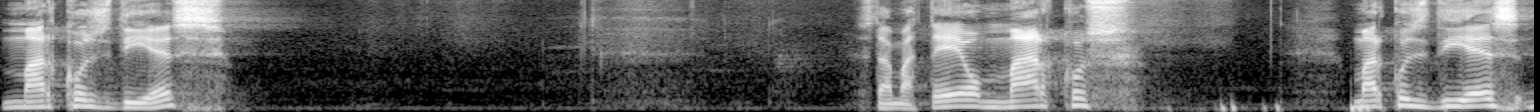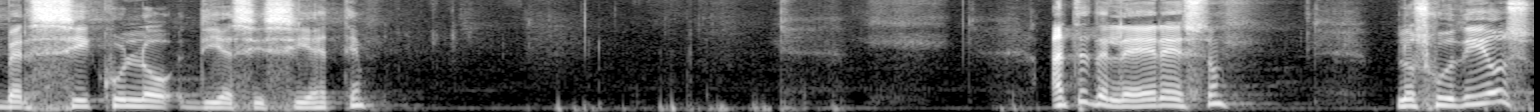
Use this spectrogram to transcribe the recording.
Marcos 10. Está Mateo, Marcos. Marcos 10, versículo 17. Antes de leer esto, los judíos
